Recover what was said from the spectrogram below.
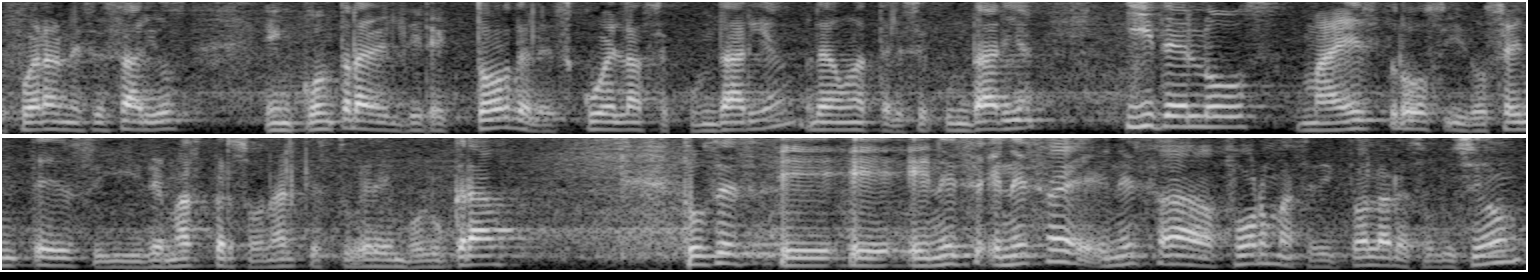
fueran necesarios en contra del director de la escuela secundaria, era una telesecundaria, y de los maestros y docentes y demás personal que estuviera involucrado. Entonces, eh, eh, en, esa, forma se dictó la resolución.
